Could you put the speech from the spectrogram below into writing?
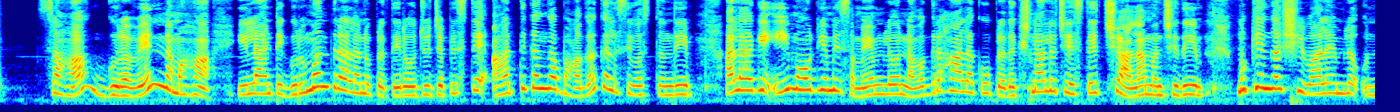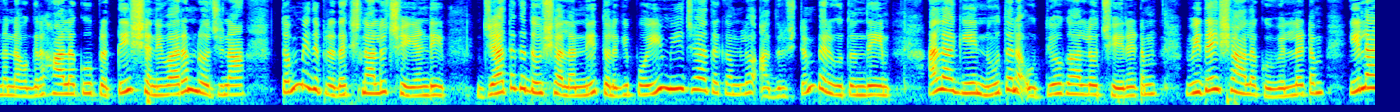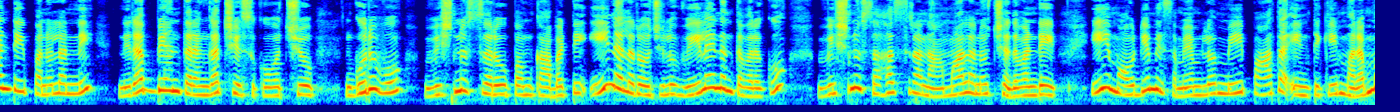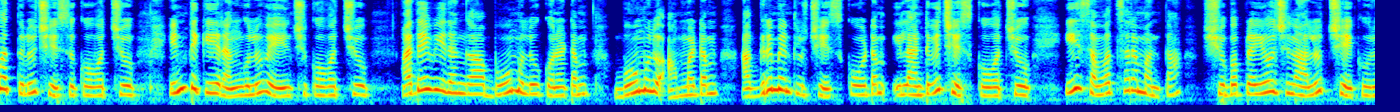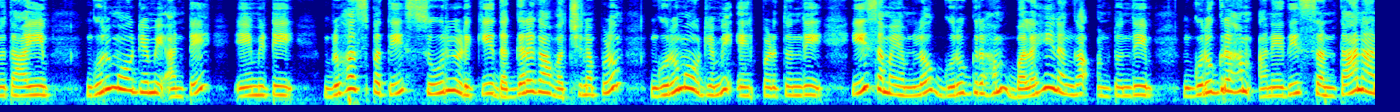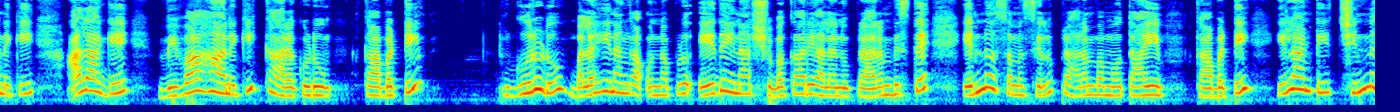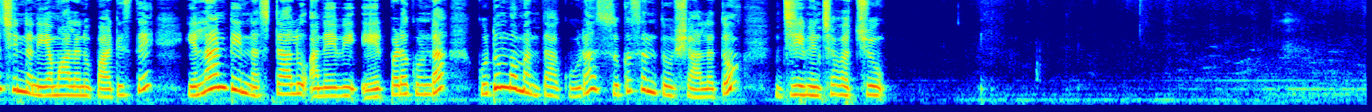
సహా గురవే నమ. ఇలాంటి గురుమంత్రాలను ప్రతిరోజు జపిస్తే ఆర్థికంగా బాగా కలిసి వస్తుంది. అలాగే ఈ మౌఢ్యమి సమయంలో నవగ్రహాలకు ప్రదక్షిణాలు చేస్తే చాలా మంచిది. ముఖ్యంగా శివాలయంలో ఉన్న నవగ్రహాలకు ప్రతి శనివారం రోజున తొమ్మిది ప్రదక్షిణాలు చేయండి. జాతక దోషాలన్నీ తొలగిపోయి మీ జాతకంలో అదృష్టం పెరుగుతుంది. అలాగే నూతన ఉద్యోగాల్లో చేరటం విదేశాలకు వెళ్ళటం ఇలాంటి పనులన్నీ నిరభ్యంతరంగా చేసుకోవచ్చు. గురువు విష్ణు స్వరూపం కాబట్టి ఈ నెల రోజులు వీలైనంత వరకు విష్ణు సహస్ర నామాలను చదవండి. ఈ మౌఢ్యమి సమయంలో మీ పాత ఇంటికి మరమ్మతులు చేసుకోవచ్చు. ఇంటికి రంగులు వేయించుకోవచ్చు. అదేవిధంగా భూములు కొనటం భూములు అమ్మటం అగ్రిమెంట్లు చేసుకోవటం ఇలాంటివి చేసుకోవచ్చు. ఈ సంవత్సరం అంతా శుభ ప్రయోజనాలు చేకూరుతాయి గురుమౌఢ్యమి అంటే ఏమిటి? బృహస్పతి సూర్యుడికి దగ్గరగా వచ్చినప్పుడు గురుమౌఢ్యమి ఏర్పడుతుంది. ఈ సమయంలో గురుగ్రహం బలహీనంగా ఉంటుంది. గురుగ్రహం అనేది సంతానానికి అలాగే వివాహానికి కారకుడు. కాబట్టి గురుడు బలహీనంగా ఉన్నప్పుడు ఏదైనా శుభకార్యాలను ప్రారంభిస్తే ఎన్నో సమస్యలు ప్రారంభమవుతాయి. కాబట్టి ఇలాంటి చిన్న చిన్న నియమాలను పాటిస్తే ఎలాంటి నష్టాలు అనేవి ఏర్పడకుండా కుటుంబమంతా కూడా సుఖ సంతోషాలతో జీవించవచ్చు.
